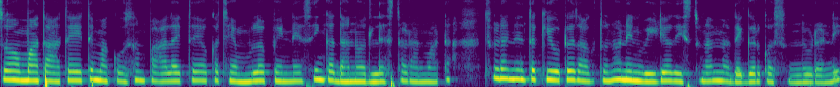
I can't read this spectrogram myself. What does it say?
సో మా తాతయ్య అయితే మా కోసం పాలైతే ఒక చెంబులో పిండేసి ఇంకా దాన్ని వదిలేస్తాడనమాట చూడండి ఎంత క్యూట్గా తాగుతున్నా నేను వీడియో తీస్తున్నాను నా దగ్గరకు వస్తుంది చూడండి.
